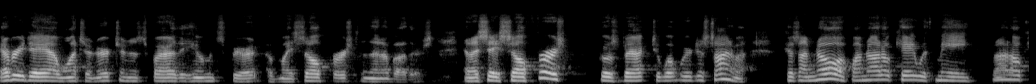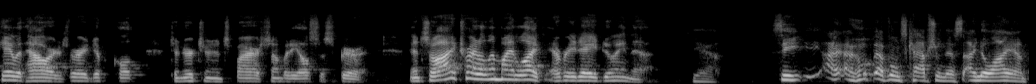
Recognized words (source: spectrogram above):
Every day I want to nurture and inspire the human spirit of myself first and then of others. And I say self first goes back to what we were just talking about. Because I know if I'm not okay with me, if I'm not okay with Howard, it's very difficult to nurture and inspire somebody else's spirit. And so I try to live my life every day doing that. Yeah. See, I, I, hope everyone's capturing this. I know I am.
